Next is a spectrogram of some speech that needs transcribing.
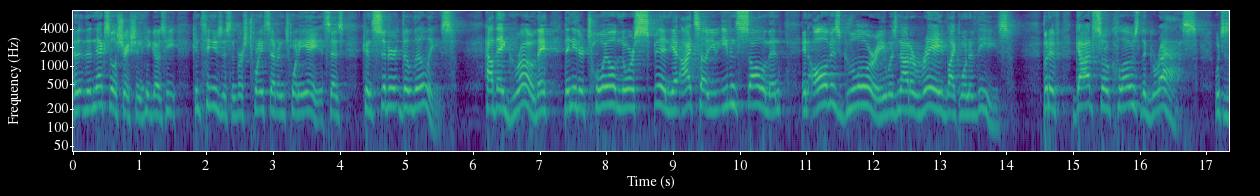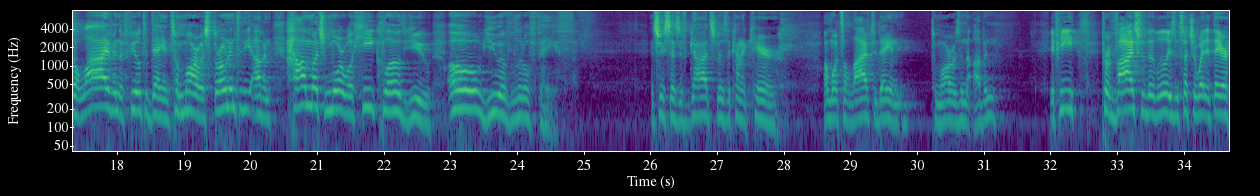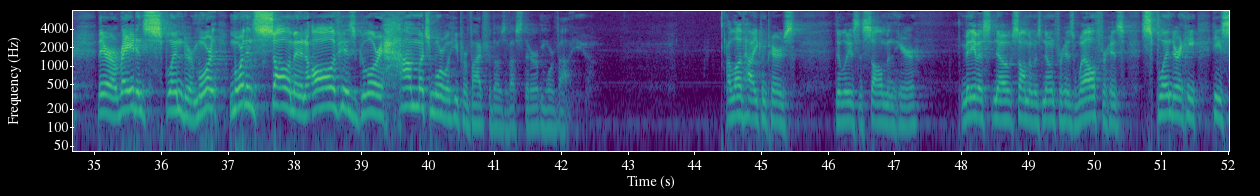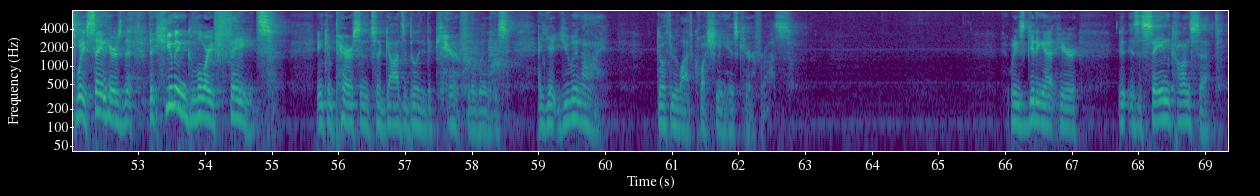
And the next illustration, he goes, he continues this in verse 27 and 28. It says, Consider the lilies, how they grow. They, they neither toil nor spin. Yet I tell you, even Solomon in all of his glory was not arrayed like one of these. But if God so clothes the grass, which is alive in the field today and tomorrow is thrown into the oven, how much more will he clothe you, oh, you of little faith? And so he says, if God spends the kind of care on what's alive today and tomorrow is in the oven, if he provides for the lilies in such a way that they are, they are arrayed in splendor, more, more than Solomon in all of his glory, how much more will he provide for those of us that are of more value? I love how he compares the lilies to Solomon here. Many of us know Solomon was known for his wealth, for his splendor, and he, he's, what he's saying here is that, that human glory fades in comparison to God's ability to care for the lilies. And yet you and I go through life questioning his care for us. What he's getting at here is the same concept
